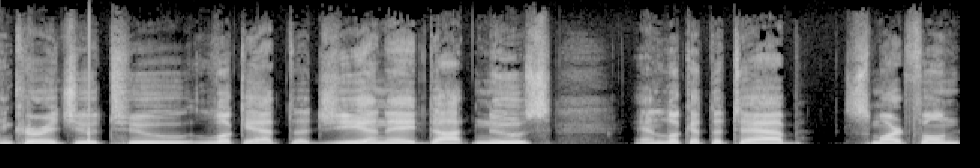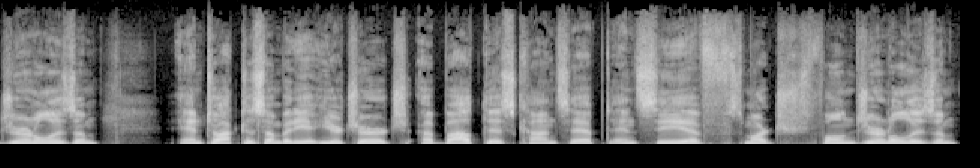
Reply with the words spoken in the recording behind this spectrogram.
encourage you to look at uh, gna.news and look at the tab Smartphone Journalism and talk to somebody at your church about this concept and see if smartphone journalism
